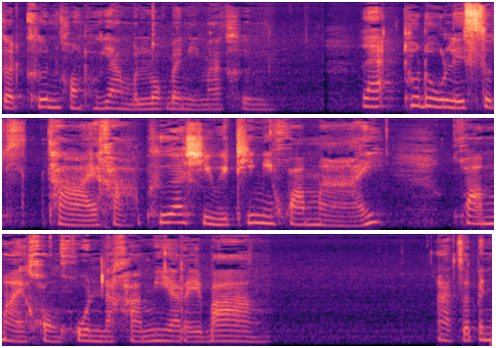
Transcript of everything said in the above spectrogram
เกิดขึ้นของทุกอย่างบนโลกใบนี้มากขึ้น และ to do list สุดท้ายค่ะ เพื่อชีวิตที่มีความหมาย ความหมายของคุณนะคะ มีอะไรบ้าง อาจจะเป็น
